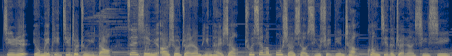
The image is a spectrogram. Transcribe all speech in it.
近日，有媒体记者注意到，在闲鱼二手转让平台上出现了不少小型水电厂、矿机的转让信息。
